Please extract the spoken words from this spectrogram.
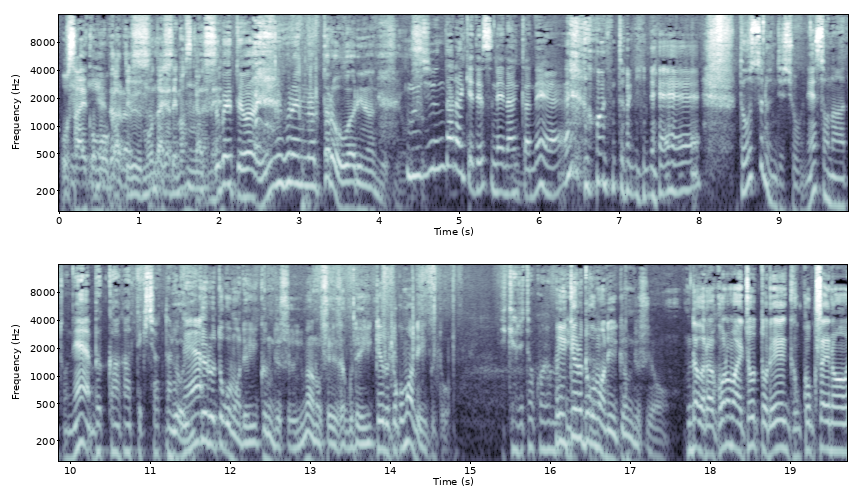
抑え込もうかという問題が出ますからね。すべてはインフレになったら終わりなんですよ。矛盾だらけですね、なんかね。本当にね。どうするんでしょうね、その後ね、物価上がってきちゃったらね。いけるとこまで行くんですよ、今の政策でいけるとこまで行くと。いけるところまで行けるところまで行くんですよ。だからこの前ちょっと国債の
